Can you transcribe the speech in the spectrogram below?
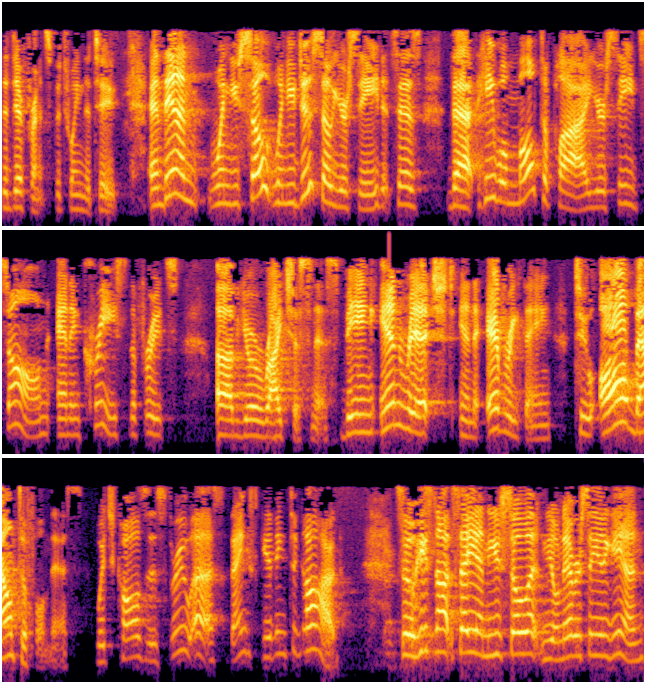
the difference between the two. And then when you sow, when you do sow your seed, it says that He will multiply your seed sown and increase the fruits of your righteousness, being enriched in everything to all bountifulness, which causes through us thanksgiving to God. So he's not saying you sow it and you'll never see it again.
